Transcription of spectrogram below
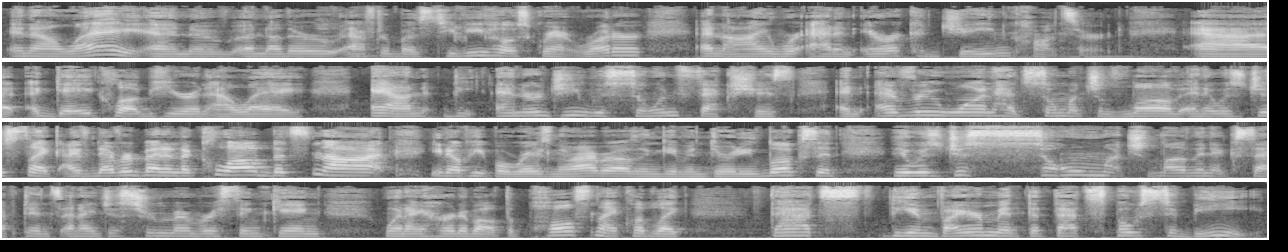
In LA, and uh, another AfterBuzz TV host, Grant Rudder, and I were at an Erika Jayne concert at a gay club here in LA, and the energy was so infectious, and everyone had so much love, and it was just like I've never been in a club that's not, you know, people raising their eyebrows and giving dirty looks, and there was just so much love and acceptance, and I just remember thinking when I heard about the Pulse nightclub, like that's the environment that that's supposed to be.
